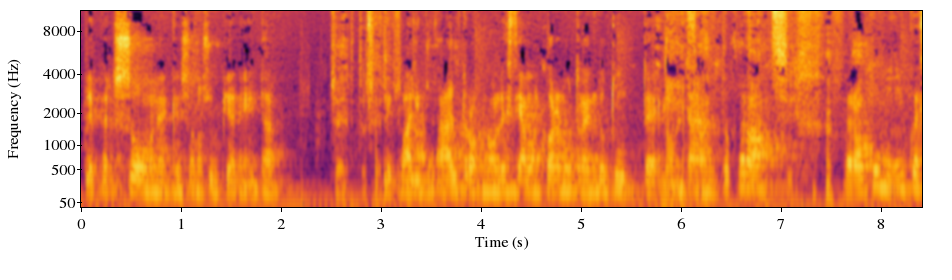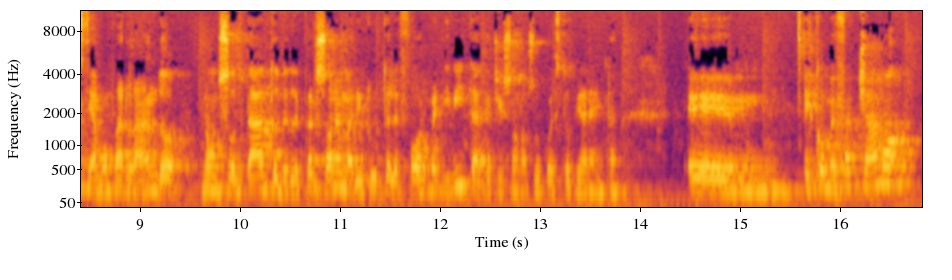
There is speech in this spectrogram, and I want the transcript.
le persone che sono sul pianeta, certo, certo, le quali peraltro non le stiamo ancora nutrendo tutte no, intanto, però, però, comunque stiamo parlando non soltanto delle persone ma di tutte le forme di vita che ci sono su questo pianeta. E, ehm, e, come facciamo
